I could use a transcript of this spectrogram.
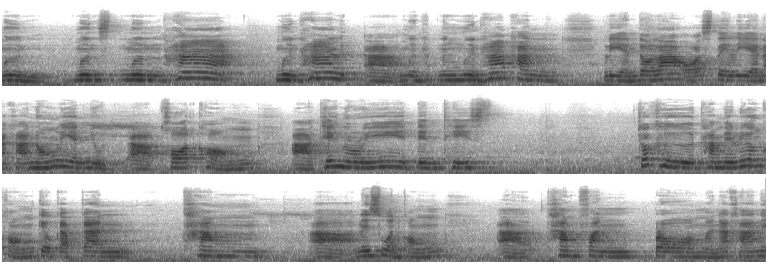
หมื่นหมื่นหมื่นห้าหมื่นห้าอ่าหมื่นหนึ่งหมื่นห้าพันเหรียญดอลลาร์ออสเตรเลียนะคะ น้องเรียนอยู่อ่าคอร์สของอ่าเทคโนโลยีเดนทิสก็คือทำในเรื่องของเกี่ยวกับการทำอ่าในส่วนของ ทำฟันปลอมนะคะใน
